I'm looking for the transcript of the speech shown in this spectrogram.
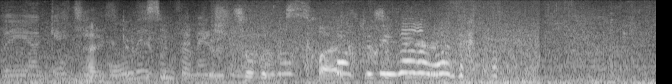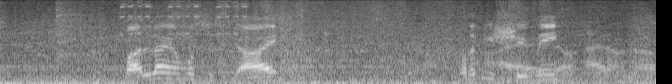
they are getting all this information It's a little from us. cloud These other ones. Why did I almost just die? One of you shoot me? I don't know.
